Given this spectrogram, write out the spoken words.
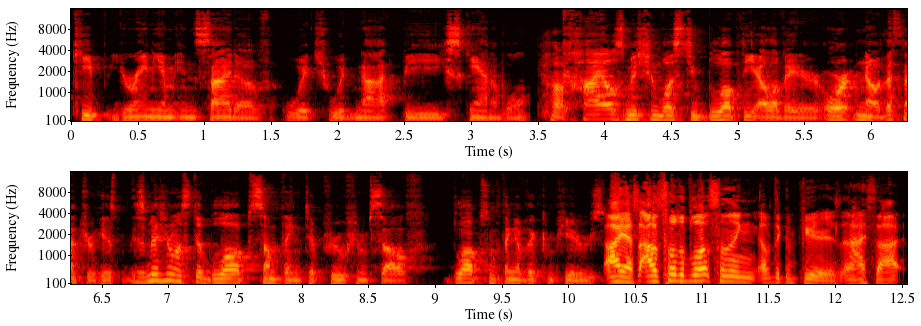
keep uranium inside of, which would not be scannable. Kyle's mission was to blow up the elevator, or no, that's not true. His his mission was to blow up something to prove himself, blow up something of the computers. Ah, yes, I was told to blow up something of the computers, and I thought,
